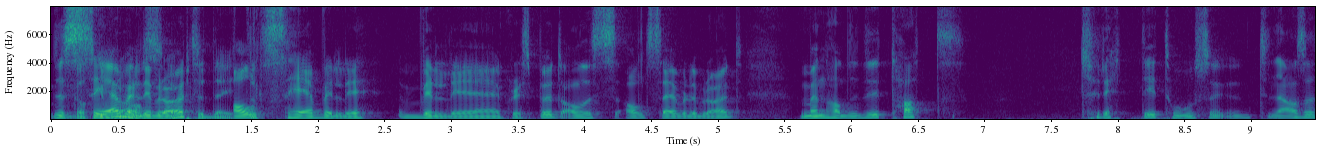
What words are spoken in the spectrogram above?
Det ser veldig bra ut. Alt ser veldig, veldig crisp ut. Alt, alt ser veldig bra ut. Men hadde de tatt 32 sekunder, Altså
